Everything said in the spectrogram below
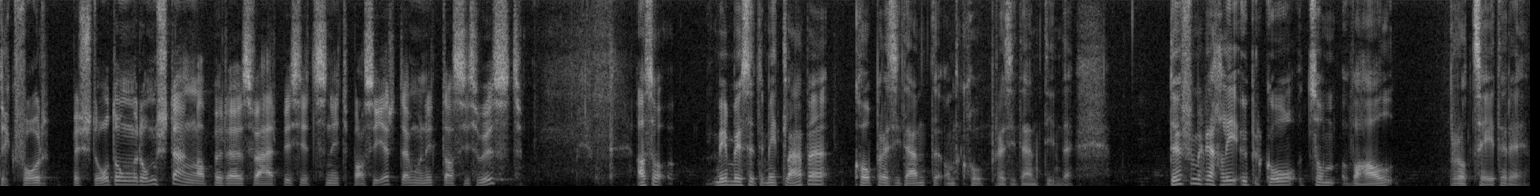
Die Gefahr besteht unter Umständen, aber äh, es wäre bis jetzt nicht passiert, auch nicht, dass ich es wüsste. Also, wir müssen damit leben, Co-Präsidenten und Co-Präsidentinnen. Dürfen wir ein bisschen übergehen zum Wahlprozedere?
